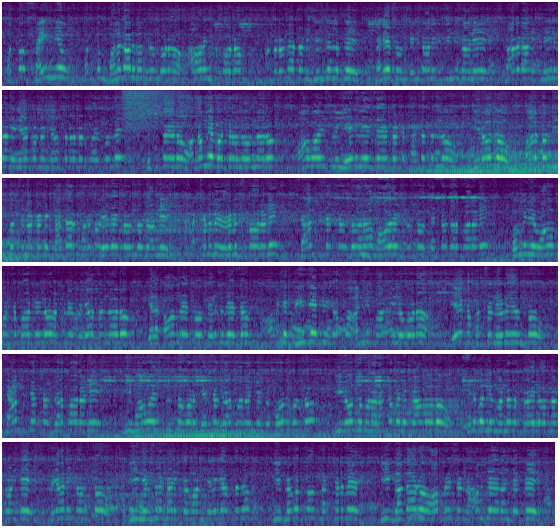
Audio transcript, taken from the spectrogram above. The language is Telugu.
మొత్తం సైన్యం మొత్తం బలగాలు మొత్తం కూడా ఆవరించుకోవడం అక్కడ ఉన్నటువంటి గిరిజనులకి కనీసం తినడానికి తిండి కానీ తాగడానికి నీళ్ళు కానీ లేకుండా చేస్తున్నటువంటి పరిస్థితుంది. ఉచితాయిలో అగమ్య గోచరంలో ఉన్నారు. మావోయిస్టులు ఏరి వేసేటువంటి పద్ధతుల్లో ఈరోజు పాలకులు తీసుకొచ్చినటువంటి గదర్ పథకం ఏదైతే విరమించుకోవాలని శాంతి చర్చల ద్వారా మావోయిస్టులతో చర్చలు జరపాలని తొమ్మిది వామపక్ష పార్టీలు అట్లనే ప్రజా సంఘాలు ఇలా కాంగ్రెస్ తెలుగుదేశం అంటే బీజేపీ తప్ప అన్ని పార్టీలు కూడా ఏకపక్ష నిర్ణయంతో శాంతి చర్చలు జరపాలని ఈ మావోయిస్టులతో కూడా చర్చలు జరపాలని చెప్పి కోరుకుంటూ ఈ రోజు మన రంగపల్లి గ్రామంలో పెనుబల్లి మండల స్థాయిలో ఉన్నటువంటి ప్రయాణికంతో ఈ నిరసన కార్యక్రమాన్ని తెలియజేస్తున్నాం. ఈ ప్రభుత్వం తక్షణమే ఈ గదారు ఆపరేషన్ ఆఫ్ చేయాలని చెప్పి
